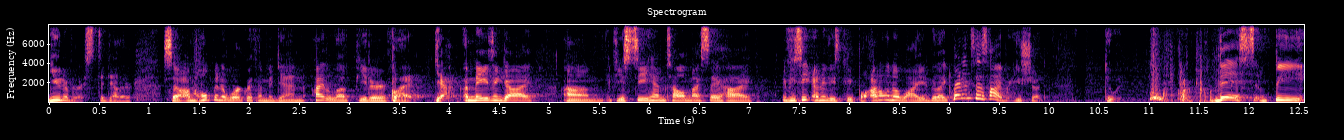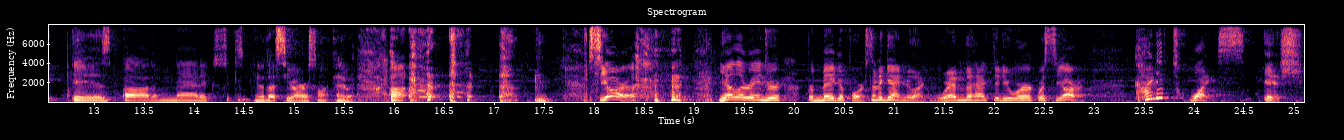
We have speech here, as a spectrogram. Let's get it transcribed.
universe together. So I'm hoping to work with him again. I love Peter, but yeah, amazing guy. Um, if you see him, tell him I say hi. If you see any of these people, I don't know why you'd be like, Brennan says hi, but you should. This beat is automatic. You know that Ciara song? Anyway. Uh, Ciara, Yellow Ranger from Megaforce. And again, you're like, when the heck did you work with Ciara? Kind of twice-ish,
